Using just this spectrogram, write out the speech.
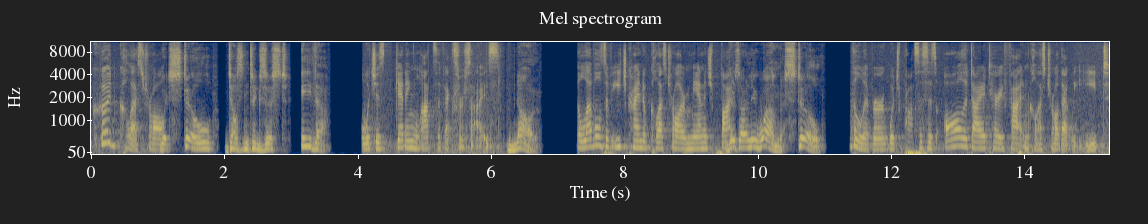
good cholesterol, which still doesn't exist either. which is getting lots of exercise. No, The levels of each kind of cholesterol are managed by there's only one still. The liver, which processes all the dietary fat and cholesterol that we eat.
